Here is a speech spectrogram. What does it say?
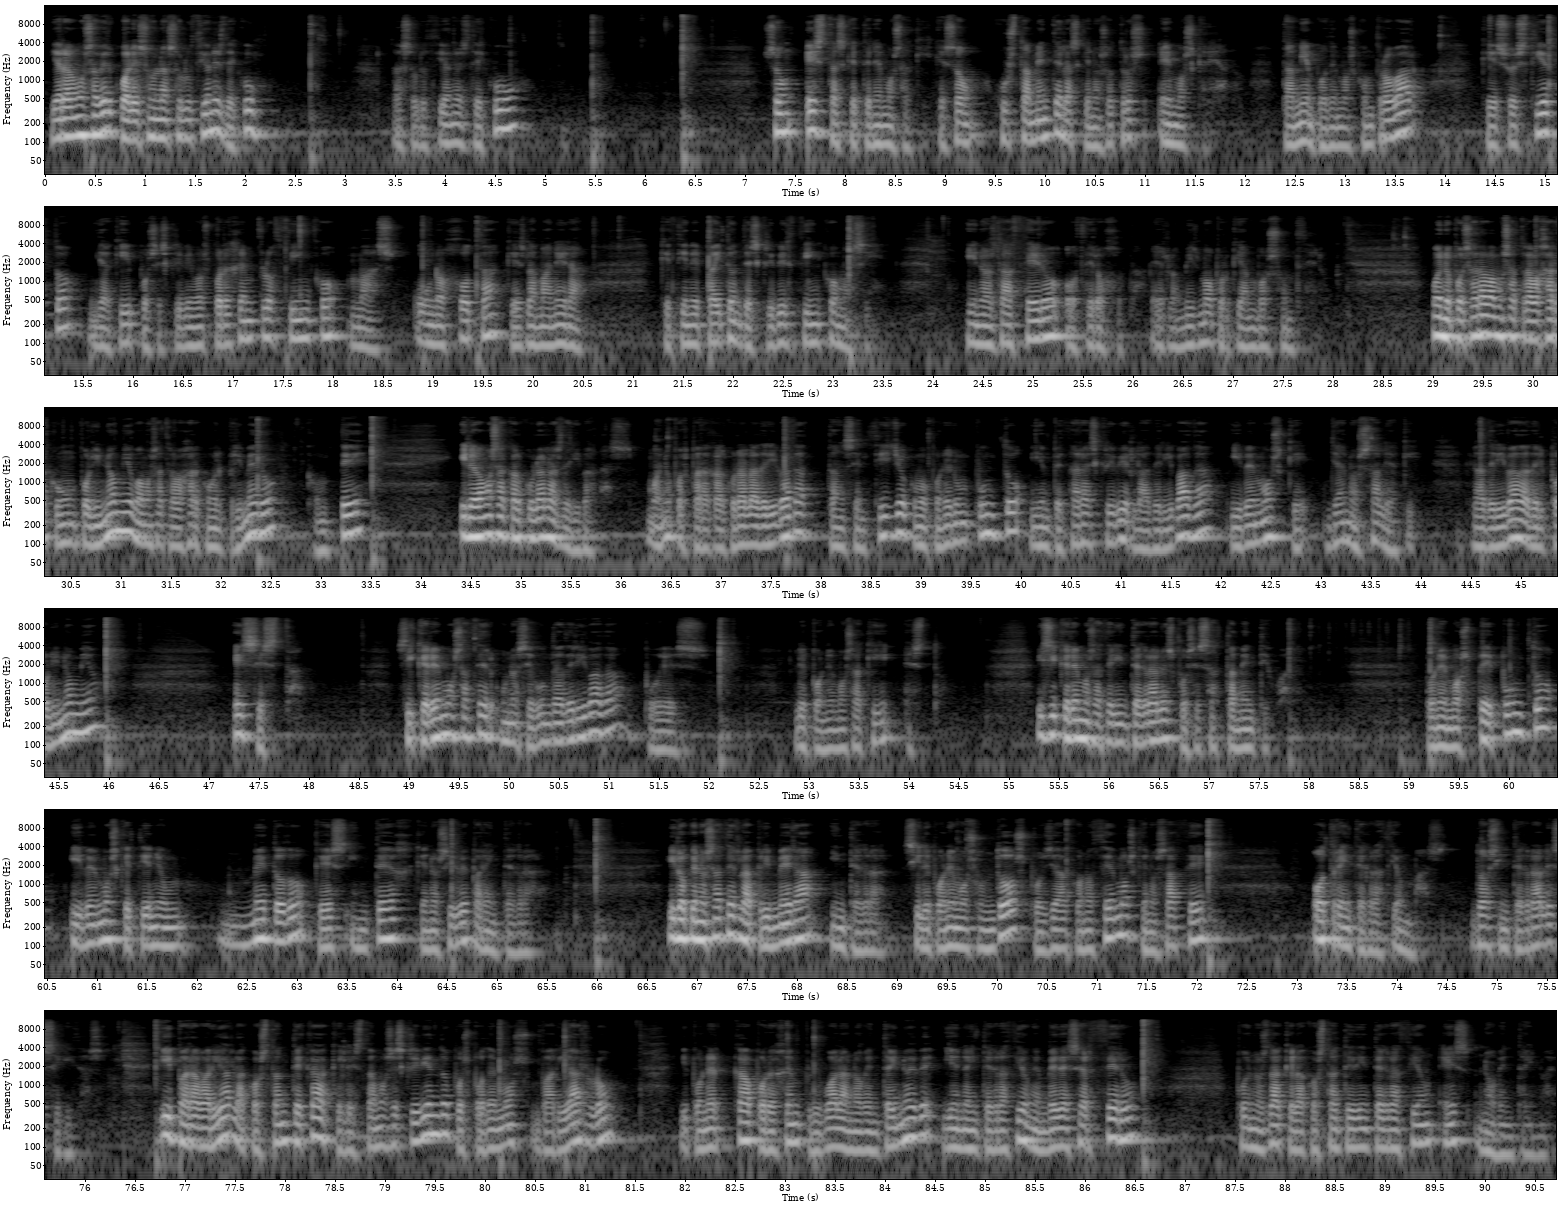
Y ahora vamos a ver cuáles son las soluciones de Q. Las soluciones de Q son estas que tenemos aquí, que son justamente las que nosotros hemos creado. También podemos comprobar que eso es cierto y aquí pues escribimos por ejemplo 5 más 1j que es la manera que tiene Python de escribir 5 más i y nos da 0 o 0j es lo mismo porque ambos son 0 bueno pues ahora vamos a trabajar con un polinomio vamos a trabajar con el primero con p y le vamos a calcular las derivadas bueno, pues para calcular la derivada, tan sencillo como poner un punto y empezar a escribir la derivada y vemos que ya nos sale aquí. La derivada del polinomio es esta. Si queremos hacer una segunda derivada, pues le ponemos aquí esto. Y si queremos hacer integrales, pues exactamente igual. Ponemos p punto y vemos que tiene un método que es integ que nos sirve para integrar. Y lo que nos hace es la primera integral. Si le ponemos un 2, pues ya conocemos que nos hace otra integración más, dos integrales seguidas. Y para variar la constante k que le estamos escribiendo, pues podemos variarlo y poner k, por ejemplo, igual a 99 y en la integración, en vez de ser 0, pues nos da que la constante de integración es 99.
